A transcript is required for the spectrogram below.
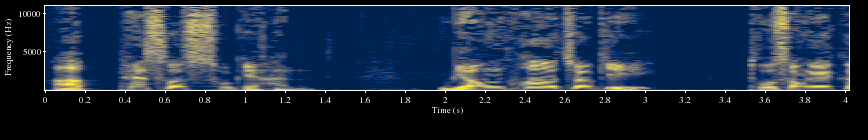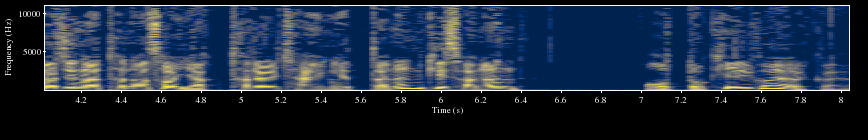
앞에서 소개한 명화적이 도성에까지 나타나서 약탈을 자행했다는 기사는 어떻게 읽어야 할까요?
